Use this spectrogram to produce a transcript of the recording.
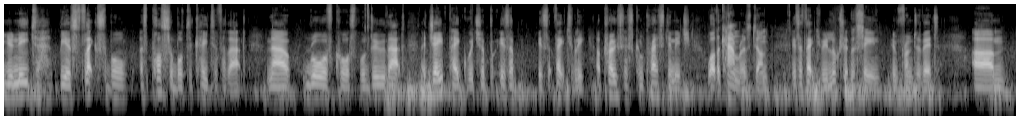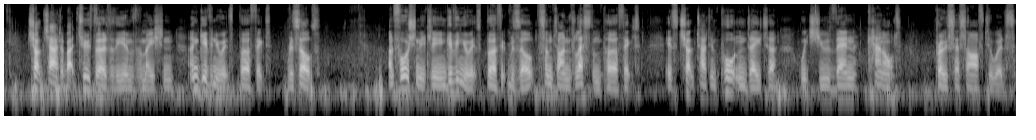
you need to be as flexible as possible to cater for that. Now, RAW, of course, will do that. A JPEG, which is, a, is effectively a process compressed image, what the camera's done is effectively looked at the scene in front of it, um, chucked out about two-thirds of the information, and given you its perfect result. Unfortunately, in giving you its perfect result, sometimes less than perfect, it's chucked out important data which you then cannot process afterwards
